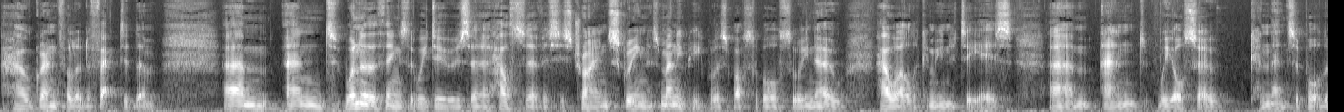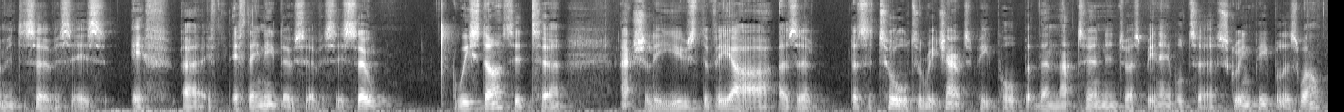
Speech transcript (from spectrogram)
how Grenfell had affected them. Um, and one of the things that we do as a health service is try and screen as many people as possible so we know how well the community is. Um, and we also can then support them into services if, uh, if, if they need those services. So we started to actually use the VR as a as a tool to reach out to people, but then that turned into us being able to screen people as well,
